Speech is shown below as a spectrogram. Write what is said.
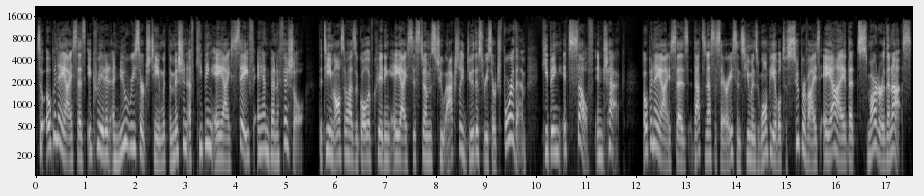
So OpenAI says it created a new research team with the mission of keeping AI safe and beneficial. The team also has a goal of creating AI systems to actually do this research for them, keeping itself in check. OpenAI says that's necessary since humans won't be able to supervise AI that's smarter than us.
